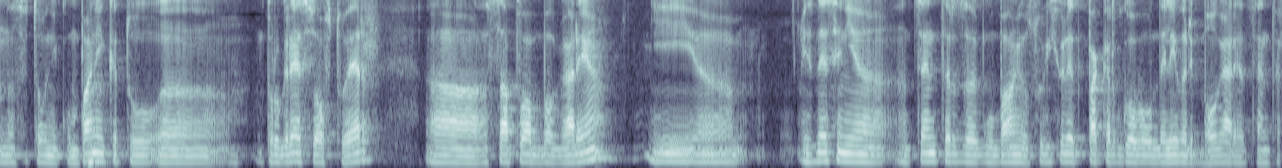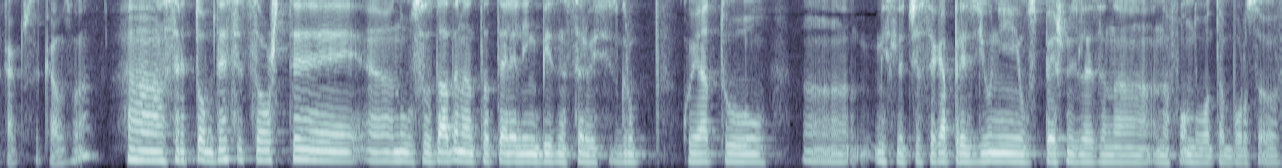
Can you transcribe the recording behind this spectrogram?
на световни компании, като uh, Progress Software, uh, SAP България и uh, изнесения център за глобални услуги Hewlett Packard Global Delivery България център, както се казва. Сред топ 10 са още uh, новосъздадената Telelink Business Services Group, която мисля, че сега през юни успешно излезе на, на фондовата борса в,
